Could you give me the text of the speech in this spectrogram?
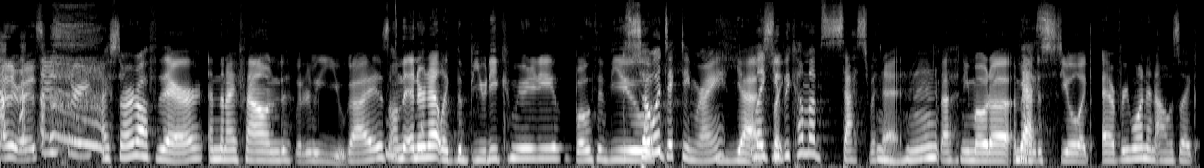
Anyways, I started off there, and then I found literally you guys on the internet, like the beauty community. Both of you, so addicting, right? Yes, Like you become obsessed with it. Mhm. Bethany Mota, Amanda Yes. Steele, like everyone, and I was like,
